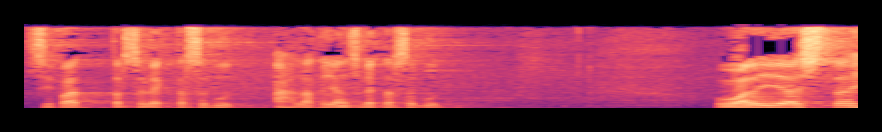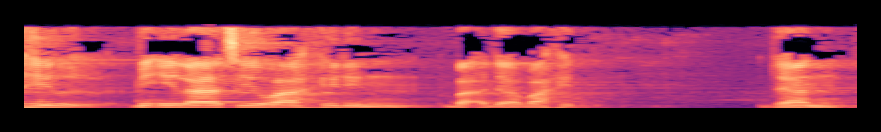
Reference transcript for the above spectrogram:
sifat terjelek tersebut, ahlak yang jelek tersebut. Wal yastahil mi'ilati wahidin ba'da wahid. Dan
